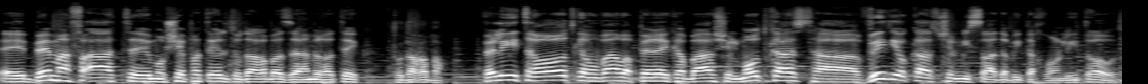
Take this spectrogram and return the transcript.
אה, במפא"ת, אה, משה פטל, תודה רבה, זה היה מרתק. תודה רבה. ולהתראות כמובן בפרק הבא של מודקאסט, הווידאו קאסט של משרד הביטחון. להתראות.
